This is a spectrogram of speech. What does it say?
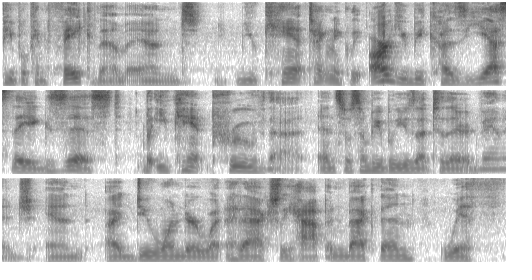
people can fake them and you can't technically argue because yes they exist but you can't prove that. And so some people use that to their advantage. And i do wonder what had actually happened back then with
